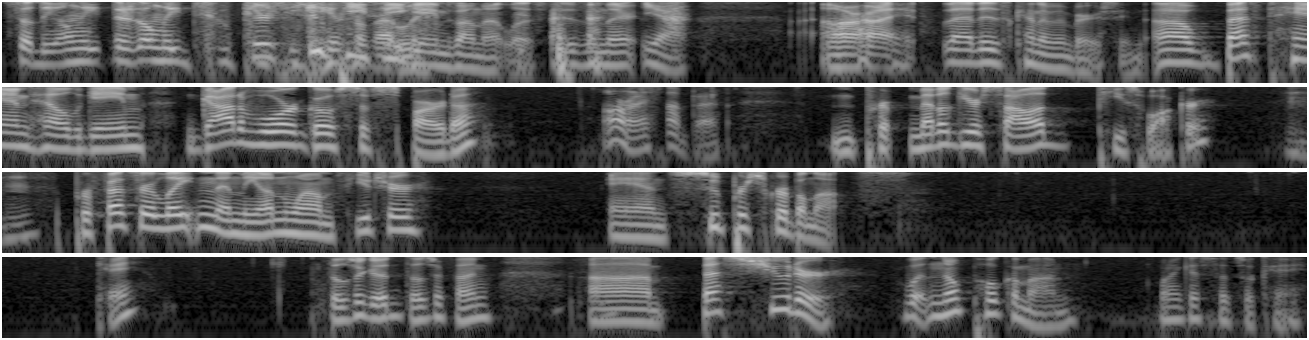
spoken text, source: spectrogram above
So the only there's only two PC There's two games on that PC list. games on that list, isn't there? Yeah, All right, that is kind of embarrassing. Uh, best handheld game: God of War: Ghost of Sparta, all right, it's not bad. M- Metal Gear Solid: Peace Walker, Mm-hmm. Professor Layton and the Unwound Future, and Super Scribblenauts. Okay, those are good. Those are fine. Uh, best shooter: what? No Pokemon. Well, I guess that's okay.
